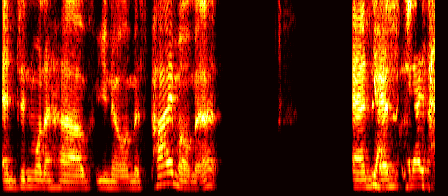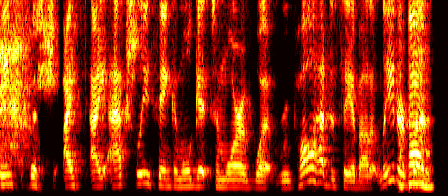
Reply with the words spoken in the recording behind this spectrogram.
and didn't want to have, you know, a Miss Pie moment. And, Yes. and, and I think the sh- I I actually think, and we'll get to more of what RuPaul had to say about it later, uh-huh. but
